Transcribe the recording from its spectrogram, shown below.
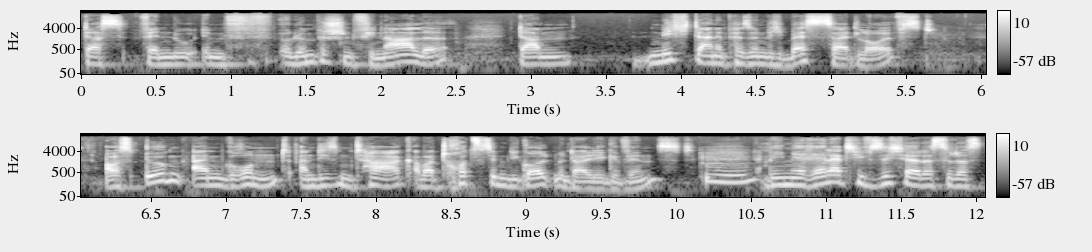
dass wenn du im Olympischen Finale dann nicht deine persönliche Bestzeit läufst, aus irgendeinem Grund an diesem Tag aber trotzdem die Goldmedaille gewinnst, mhm. dann bin ich mir relativ sicher, dass du das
